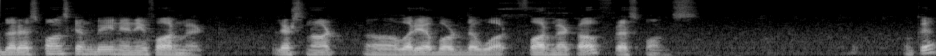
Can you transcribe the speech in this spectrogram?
the response can be in any format. Let's not uh, worry about the format of response. Okay.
